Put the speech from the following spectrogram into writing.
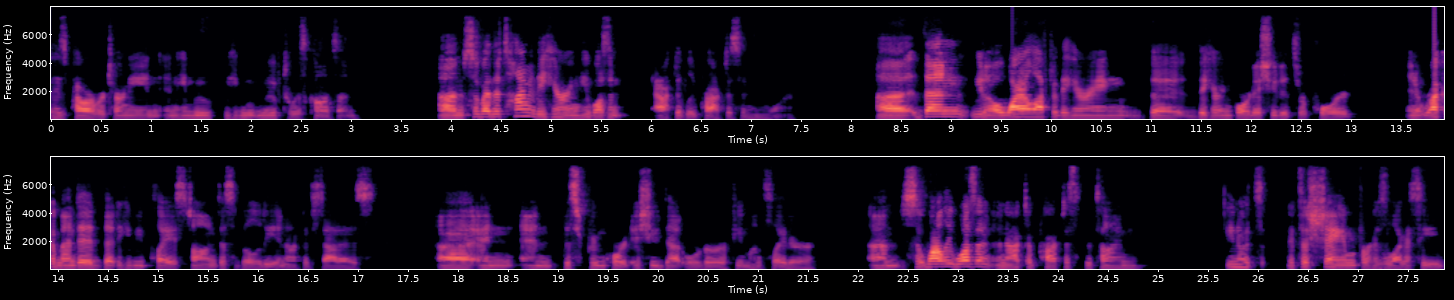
his power of attorney, and, and he moved he moved to Wisconsin. Um, so by the time of the hearing, he wasn't actively practicing anymore. Uh, then, you know, a while after the hearing, the, the hearing board issued its report and it recommended that he be placed on disability inactive status. Uh, and, and the Supreme Court issued that order a few months later. Um, so while he wasn't in active practice at the time, you know, it's, it's a shame for his legacy.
